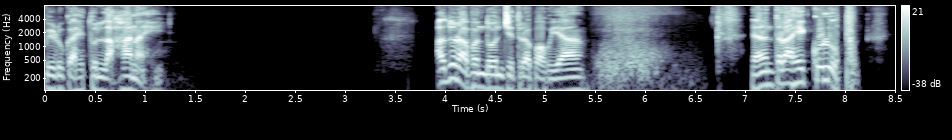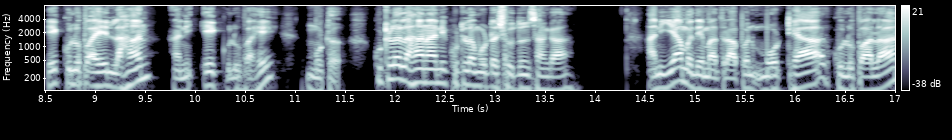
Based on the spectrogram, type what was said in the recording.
बेडूक आहे तो लहान आहे. अजून आपण दोन चित्र पाहूया. यानंतर आहे कुलूप. एक कुलूप आहे लहान आणि एक कुलूप आहे मोठं. कुठलं लहान आणि कुठलं मोठं शोधून सांगा. आणि यामध्ये मात्र आपण मोठ्या कुलुपाला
